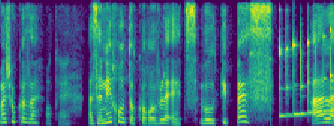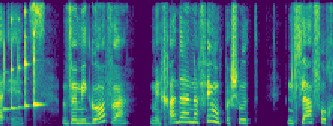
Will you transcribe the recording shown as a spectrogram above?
משהו כזה. אוקיי. אז הניחו אותו קרוב לעץ, והוא טיפס על העץ, ומגובה, מאחד הענפים הוא פשוט נתלה הפוך.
